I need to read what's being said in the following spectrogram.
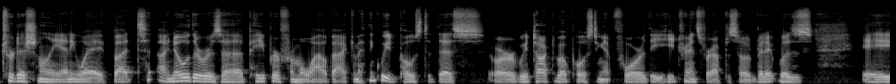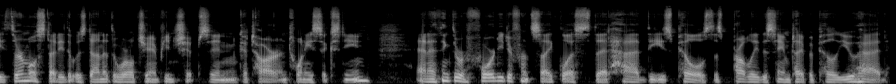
traditionally anyway but i know there was a paper from a while back and i think we'd posted this or we talked about posting it for the heat transfer episode but it was a thermal study that was done at the world championships in qatar in 2016 and i think there were 40 different cyclists that had these pills this probably the same type of pill you had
